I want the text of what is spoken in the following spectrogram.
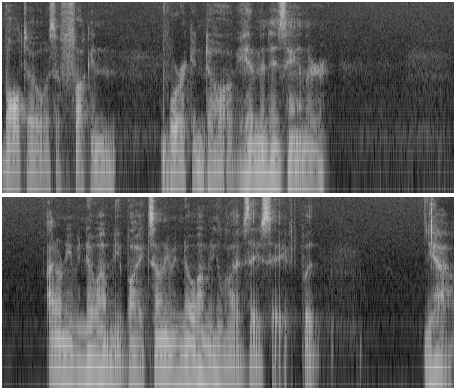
Balto was a fucking working dog. Him and his handler. I don't even know how many bites. I don't even know how many lives they saved. But Yeah.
